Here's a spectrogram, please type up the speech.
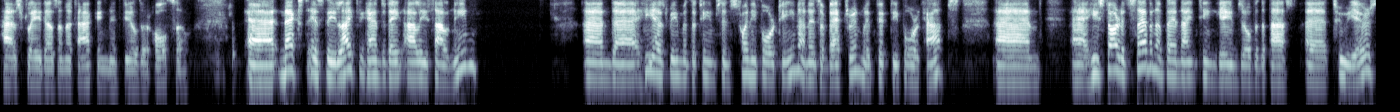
has played as an attacking midfielder also. Uh, next is the likely candidate Ali Salmin and uh, he has been with the team since 2014 and is a veteran with 54 caps. And uh, he started seven of their 19 games over the past uh, two years,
